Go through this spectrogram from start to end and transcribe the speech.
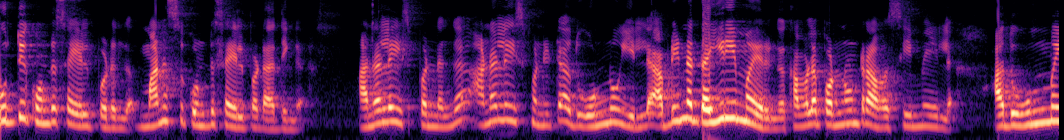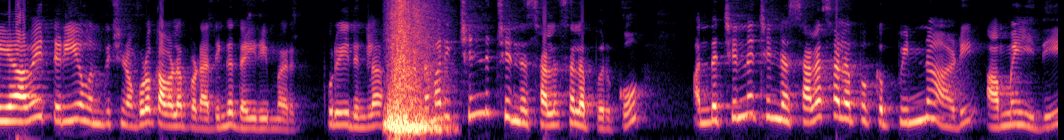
புத்தி கொண்டு செயல்படுங்க. மனசு கொண்டு செயல்படாதீங்க. அனலைஸ் பண்ணுங்க. அனலைஸ் பண்ணிட்டு அது ஒன்றும் இல்லை. அப்படின்னா தைரியமா இருங்க. கவலைப்படணுன்ற அவசியமே இல்லை. அது உண்மையாவே தெரிய வந்துச்சுன்னா கூட கவலைப்படாதீங்க. தைரியமா இருக்கு புரியுதுங்களா? அந்த மாதிரி சின்ன சின்ன சலசலப்பு இருக்கும். அந்த சின்ன சின்ன சலசலப்புக்கு பின்னாடி அமைதி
